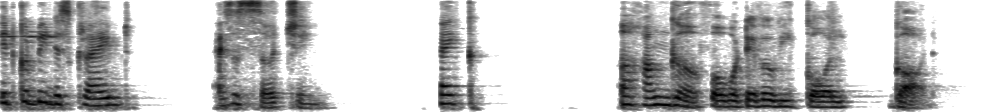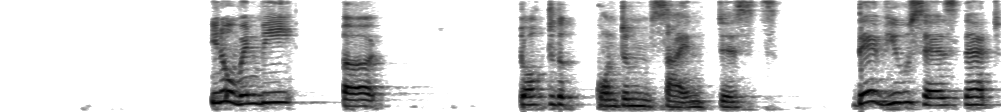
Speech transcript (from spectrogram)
It could be described as a searching, like a hunger for whatever we call God. You know, when we uh, talk to the quantum scientists, their view says that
